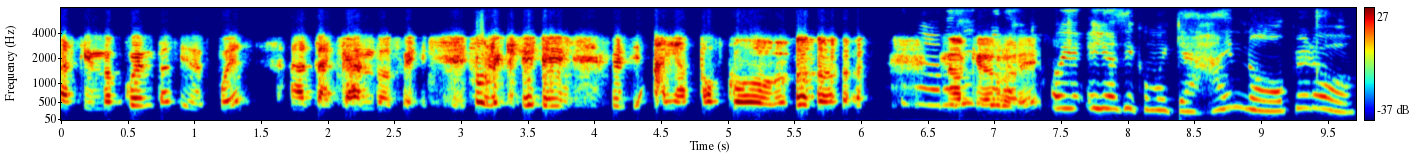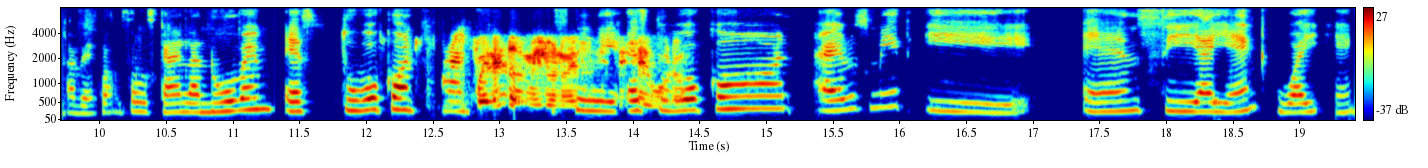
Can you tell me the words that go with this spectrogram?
haciendo cuentas y después atacándose. Porque decía, ay, ¿a poco? no, qué horror, ¿eh? Oye, y yo así como que, ay, no, pero. A ver, vamos a buscar en la nube. Estuvo con. Fue en el 2001, eso sí estoy seguro. estuvo con Aerosmith y NCIN, Y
